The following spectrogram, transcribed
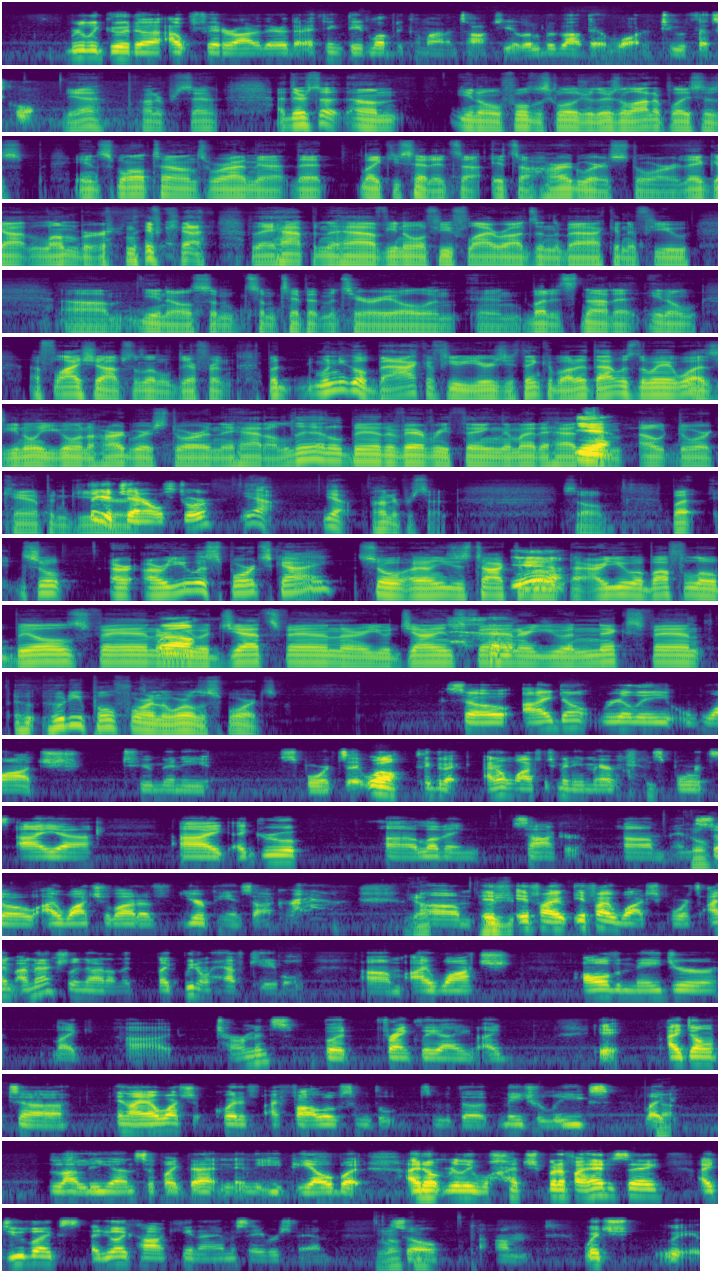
really good uh, outfitter out of there that I think they'd love to come on and talk to you a little bit about their water too, if that's cool. Yeah, hundred percent. There's a um, you know, full disclosure. There's a lot of places in small towns where I'm at that, like you said, it's a it's a hardware store. They've got lumber. They've got they happen to have you know a few fly rods in the back and a few, um, you know, some some tippet material and and but it's not a you know a fly shop's a little different. But when you go back a few years, you think about it, that was the way it was. You know, you go in a hardware store and they had a little bit of everything. They might have had Yeah. some outdoor camping gear. Like a general store. Yeah, yeah, hundred percent. So, but so are are you a sports guy? So uh, you just talked Yeah. about. Are you a Buffalo Bills fan? Are you a Jets fan? Are you a Giants fan? are you a Knicks fan? Who, who do you pull for in the world of sports? So I don't really watch too many sports. Well, take that back. I don't watch too many American sports. I uh, I, I grew up uh, loving soccer, um, and Cool. so I watch a lot of European soccer. Yeah. um, if, if I if I watch sports, I'm I'm actually not on the like we don't have cable. Um, I watch all the major like uh, tournaments, but frankly, I I it, I don't. Uh, and I watch quite. A, I follow some of the some of the major leagues like La Liga and stuff like that, and, and the EPL. But I don't really watch. But if I had to say, I do like I do like hockey, and I am a Sabres fan. Okay. So, um, which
